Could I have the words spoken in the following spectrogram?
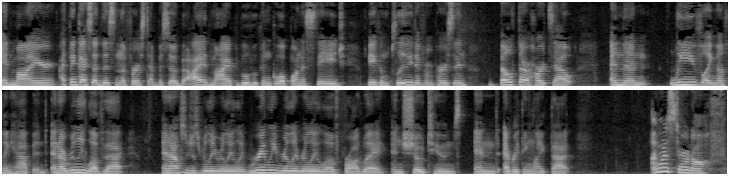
admire, I think I said this in the first episode, but I admire people who can go up on a stage, be a completely different person, belt their hearts out, and then leave like nothing happened. And I really love that. And I also just really, really, really, really, really love Broadway and show tunes and everything like that. I'm going to start off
